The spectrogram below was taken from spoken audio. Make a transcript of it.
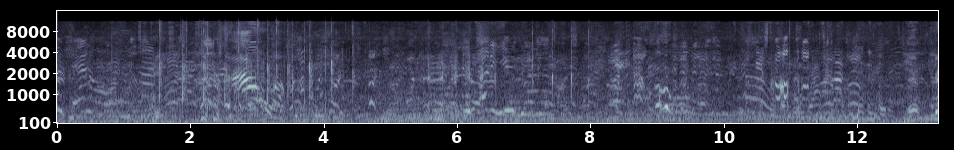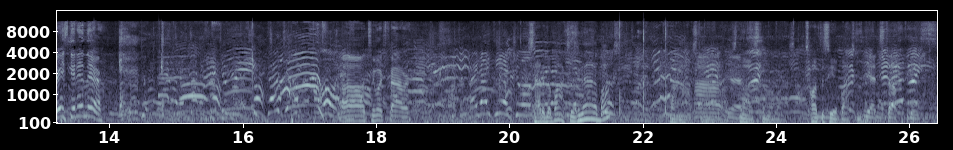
Grace, get in there. Oh, too much power. Right idea, Jules. It's out of the box. Isn't it out of the box? No, no, it's not. Uh, It's yeah. not. It's not a box. It's hard to see a box. man. Yeah, it's tough because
